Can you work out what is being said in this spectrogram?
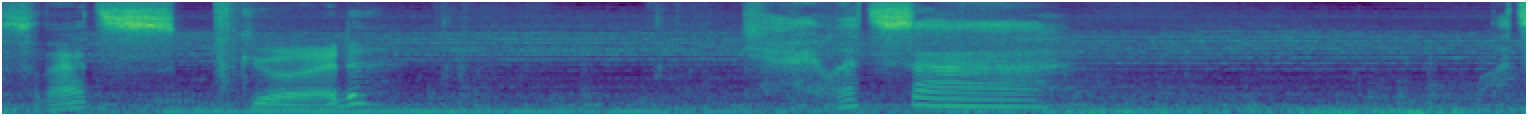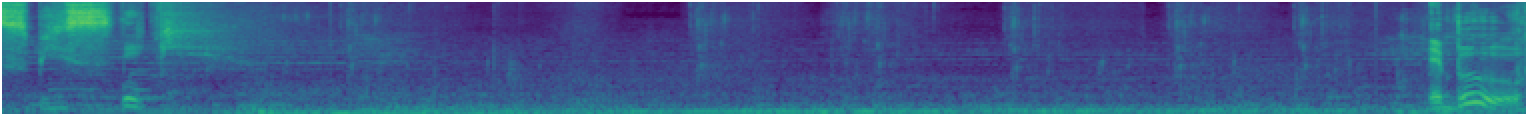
So that's good. Okay, let's uh let's be sneaky. Ibu.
